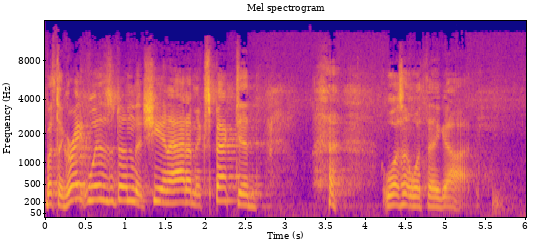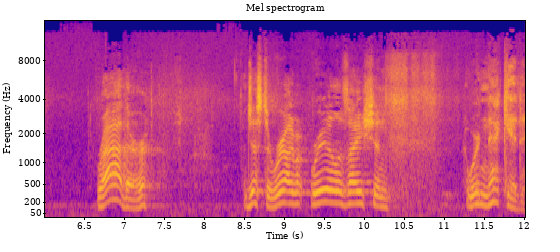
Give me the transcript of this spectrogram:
But the great wisdom that she and Adam expected wasn't what they got. Rather, just a realization we're naked.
